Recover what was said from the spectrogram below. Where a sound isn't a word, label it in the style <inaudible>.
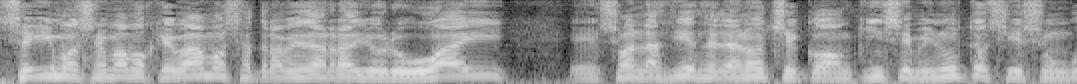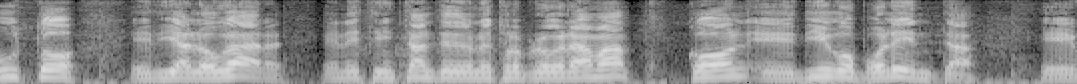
Seguimos en Vamos que Vamos a través de Radio Uruguay. Eh, son las 10 de la noche con 15 minutos y es un gusto eh, dialogar en este instante de nuestro programa con eh, Diego Polenta.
